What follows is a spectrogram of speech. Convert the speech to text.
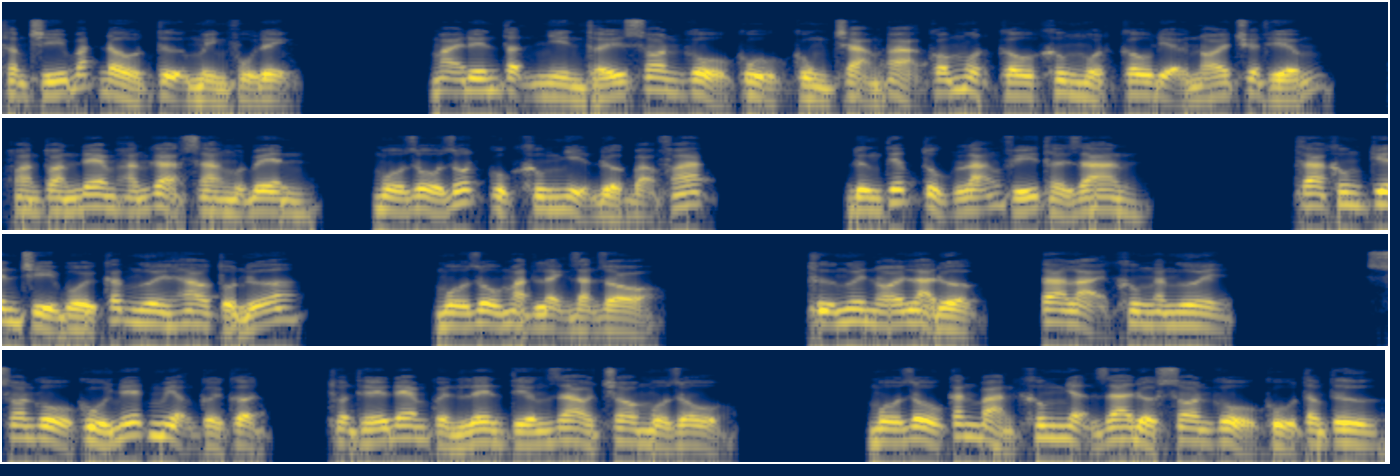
thậm chí bắt đầu tự mình phủ định. Mãi đến tận nhìn thấy son gỗ cụ cùng chạm bạ có một câu không một câu địa nói chuyện hiếm, hoàn toàn đem hắn gạt sang một bên, mộ rỗ rốt cục không nhịn được bạo phát. Đừng tiếp tục lãng phí thời gian. Ta không kiên trì bồi các ngươi hao tổn nữa. Mộ rỗ mặt lạnh dặn dò. Tự ngươi nói là được, ta lại không ngăn ngươi son gỗ cụ nết miệng cười cận thuận thế đem quyền lên tiếng giao cho mộ rộ mộ rộ căn bản không nhận ra được son gỗ cụ tâm tư,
